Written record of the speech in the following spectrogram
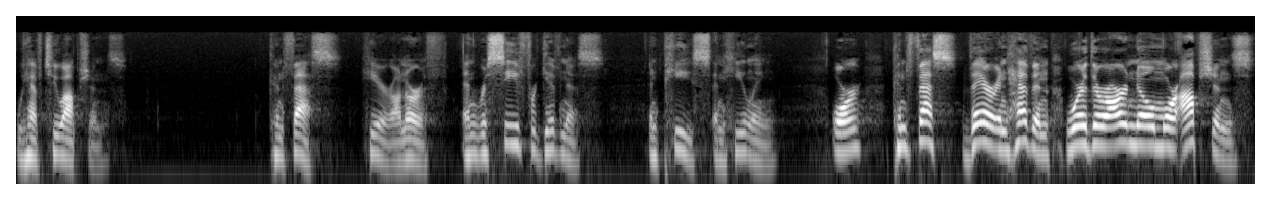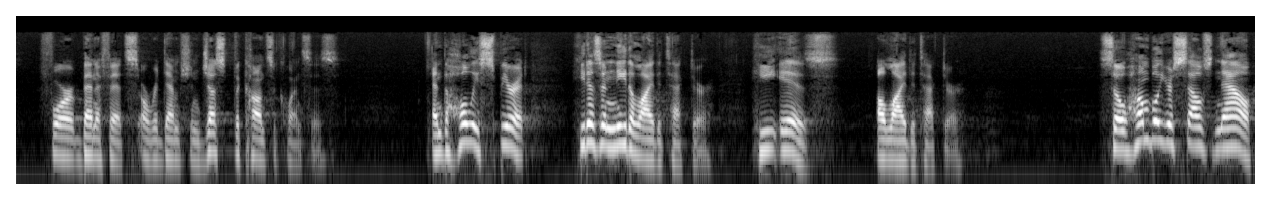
we have two options confess here on earth and receive forgiveness and peace and healing, or confess there in heaven where there are no more options for benefits or redemption, just the consequences. And the Holy Spirit, He doesn't need a lie detector, He is a lie detector. So humble yourselves now,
